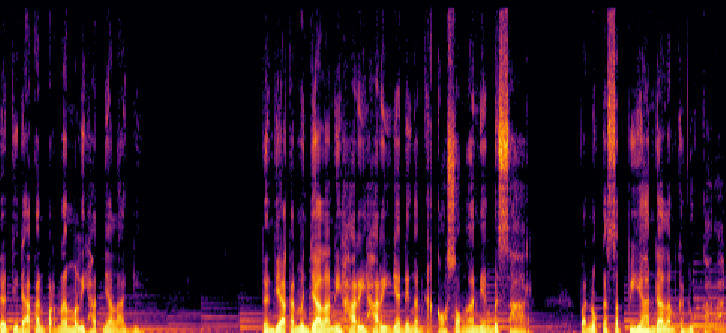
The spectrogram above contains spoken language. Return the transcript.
dan tidak akan pernah melihatnya lagi. Dan dia akan menjalani hari-harinya dengan kekosongan yang besar, penuh kesepian dalam kedukaan.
